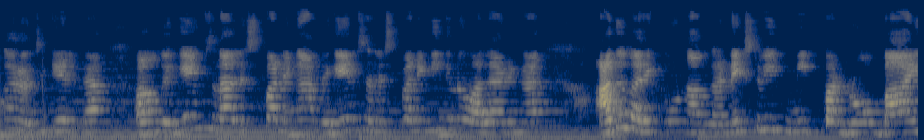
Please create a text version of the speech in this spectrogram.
உட்கார வச்சு கேளுங்க. அவங்க கேம்ஸ் எல்லாம் லிஸ்ட் பண்ணுங்க. அந்த கேம்ஸை லிஸ்ட் பண்ணி நீங்களும் விளையாடுங்க. அது வரைக்கும் நாங்கள் நெக்ஸ்ட் வீக் மீட் பண்ணுறோம் பாய்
